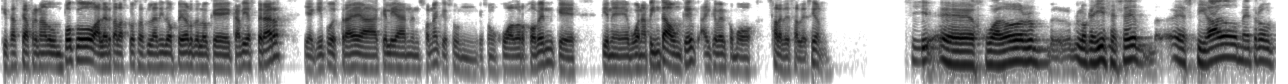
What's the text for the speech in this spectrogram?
quizás se ha frenado un poco, alerta las cosas le han ido peor de lo que cabía esperar y aquí pues trae a Kellyan Ensona, que es un, que es un jugador joven que tiene buena pinta, aunque hay que ver cómo sale de esa lesión. Sí, eh, jugador, lo que dices, eh, espigado, metro,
